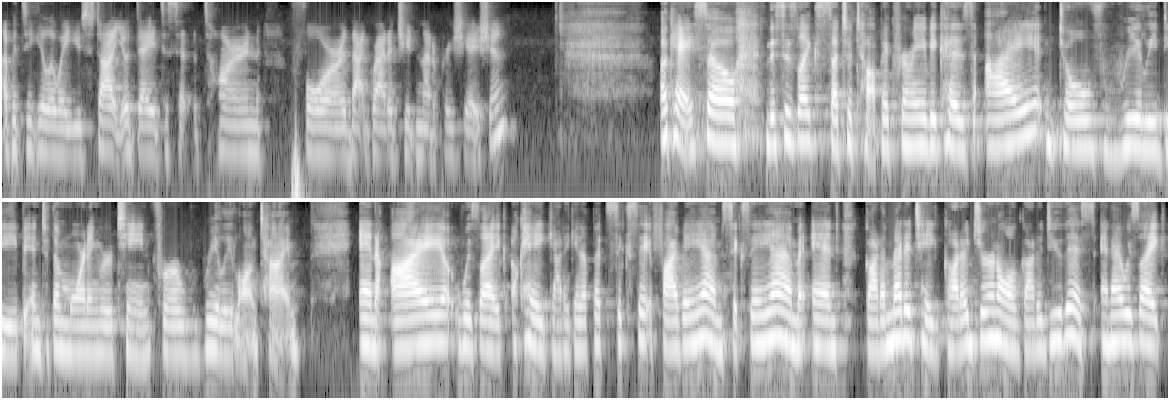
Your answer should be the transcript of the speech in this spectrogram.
a particular way you start your day to set the tone for that gratitude and that appreciation Okay, so this is like such a topic for me because I dove really deep into the morning routine for a really long time. And I was like, okay, gotta get up at 6, 8, 5 a.m., 6 a.m., and gotta meditate, gotta journal, gotta do this. And I was like,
